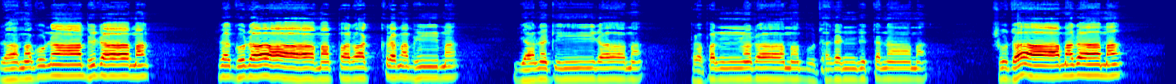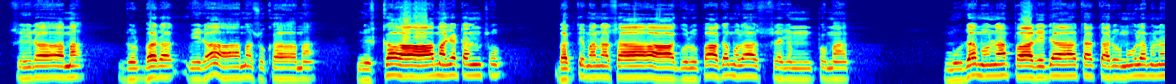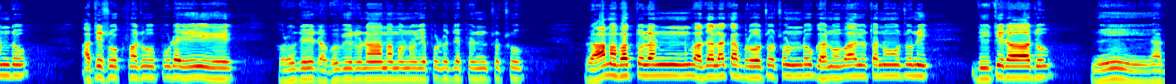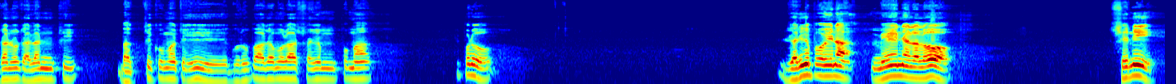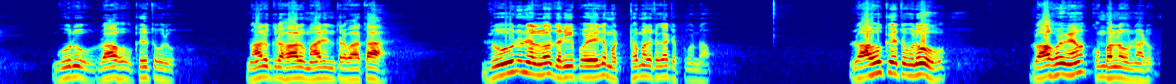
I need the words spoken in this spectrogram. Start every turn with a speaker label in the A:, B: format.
A: रामगुणाभिराम रघुराम पराक्रमभीम जानकी राम प्रपन्नराम बुधरञ्जितनाम सुधाम राम श्रीराम दुर्भरविराम सुकाम निष्कामयटन्सु भक्तिमनसा गुरुपादमुलाश्रयं पुमात्। ముదమున పారిజాత తరుమూలమునందు అతి సూక్ష్మరూపుడై హృది రఘువీరునామమును ఎప్పుడు జపించుచు రామభక్తులన్ వదలక బ్రోచుచుండు ఘనువాయుతనూజుని దీతిరాజు నీ అదను తలంచి భక్తి కుమతి గురుపాదముల స్వయంపుమా. ఇప్పుడు జరిగిపోయిన మే నెలలో శని గురు రాహు కేతువులు నాలుగు గ్రహాలు మారిన తర్వాత జూను నెలలో జరిగిపోయేది మొట్టమొదటగా చెప్పుకుందాం. రాహుకేతువులు రాహువేమో కుంభంలో ఉన్నాడు.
